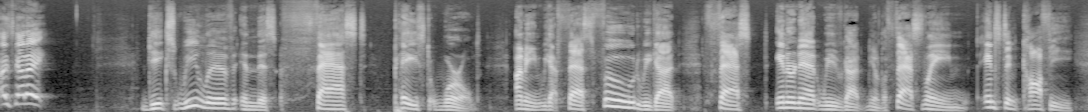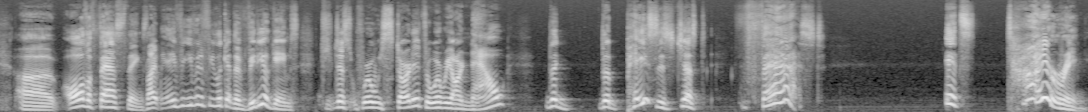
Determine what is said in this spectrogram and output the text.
Hi, Scotty. Geeks, we live in this fast paced world. I mean, we got fast food, we got fast internet, we've got, you know, the fast lane, instant coffee, uh, all the fast things. Like, if, even if you look at the video games, just where we started for where we are now, the the pace is just fast. It's tiring.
